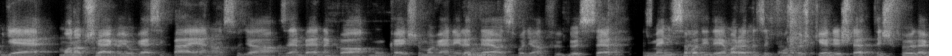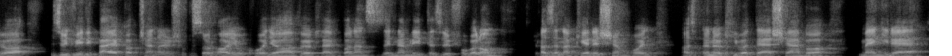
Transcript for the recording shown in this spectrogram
Ugye manapság a jogászi pályán az, hogy az embernek a munka és a magánélete az hogyan függ össze, hogy mennyi szabad ideje marad, ez egy fontos kérdés lett, és főleg az ügyvédi pálya kapcsán nagyon sokszor halljuk, hogy a work-life balance az egy nem létező fogalom. Az a kérdésem, hogy az önök hivatásába mennyire,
